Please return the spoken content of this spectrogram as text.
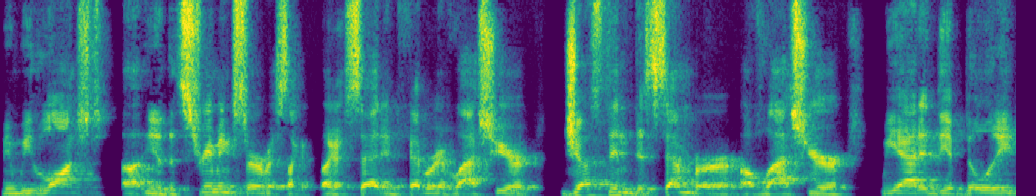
I mean, we launched, uh, you know, the streaming service, like, like I said, in February of last year. Just in December of last year, we added the ability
